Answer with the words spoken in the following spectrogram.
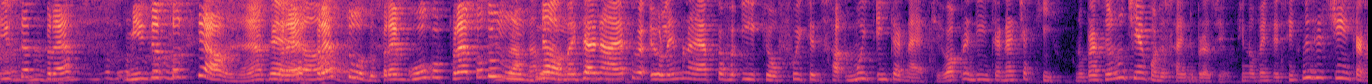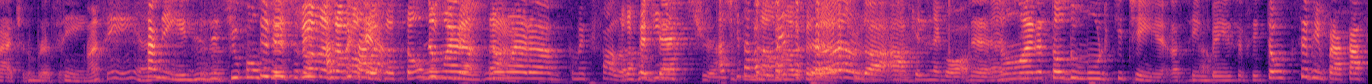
Isso é pré-mídia social, né? É. Pré- Pré-tudo, pré-Google, pré-todo mundo. Não, mas é na época, eu lembro na época que eu fui, que eles falam, muito internet. Eu aprendi internet aqui. No Brasil não tinha quando eu saí do Brasil. Em 95 não existia internet no Brasil. Sim, né? sim, é. Ah, nem existia o conceito. Existia, da- mas acho era que uma era- coisa tão não era, não era, como é que fala? Era Pedestrian. Acho que tava Não, não era começando pedestre. a, a aquele negócio. É, né? não era todo mundo que tinha, era assim, bem assim. Então, você vem pra cá,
